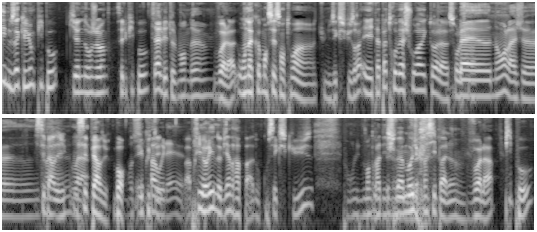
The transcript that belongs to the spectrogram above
Et nous accueillons Pipo qui vient de nous rejoindre. Salut Pipo. Salut tout le monde. Voilà, on a commencé sans toi, hein, tu nous excuseras. Et t'as pas trouvé Ashura avec toi là sur le Bah, chemin euh, non, là, je. Ouais, perdu. Voilà. s'est perdu. Bon, On sait écoutez, pas où il est. a priori il ne viendra pas, donc on s'excuse. On lui demandera des Je veux un mot du principal. hein. Voilà. Pipo,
